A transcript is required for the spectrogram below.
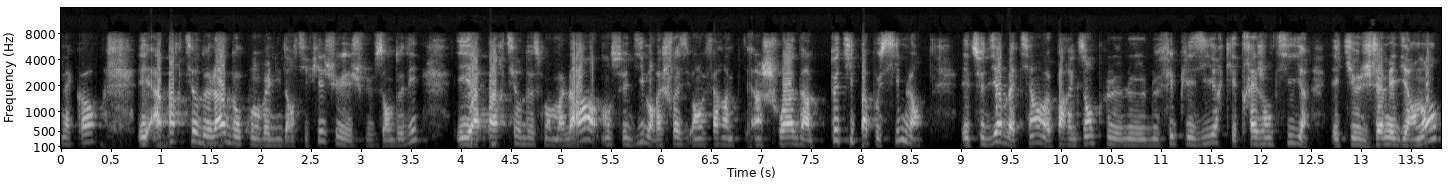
D'accord? Et à partir de là, donc on va l'identifier, je, vais vous en donner. Et à partir de ce moment-là, on se dit, on, va choisir, on va faire un, choix d'un petit pas possible et de se dire, bah, tiens, euh, par exemple, le, fait plaisir qui est très gentil et qui ne veut jamais dire non,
